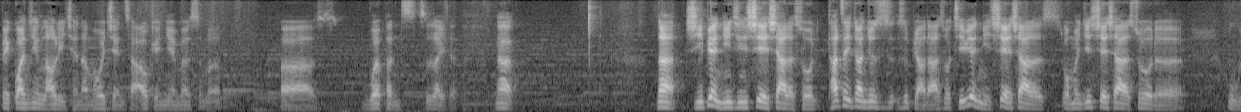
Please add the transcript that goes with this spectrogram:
被关进牢里前，他们会检查，OK，你有没有什么呃 weapons 之类的。那那即便你已经卸下了说，他这一段就是是表达说，即便你卸下了，我们已经卸下了所有的武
